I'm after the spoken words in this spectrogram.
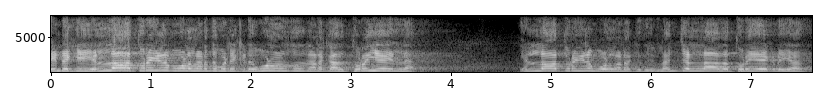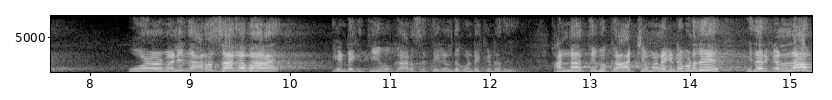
இன்றைக்கு எல்லா துறையிலும் ஊழல் நடந்து கொண்டிருக்கிறது ஊழல் நடக்காத துறையே இல்லை. எல்லா துறையிலும் ஊழல் நடக்குது. லஞ்சம் இல்லாத துறையே கிடையாது. ஊழல் மலிந்த அரசாங்கமாக இன்றைக்கு திமுக அரசு திகழ்ந்து கொண்டிருக்கிறது அண்ணா திமுக ஆட்சி மலகின்ற பொழுது இதற்கெல்லாம்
